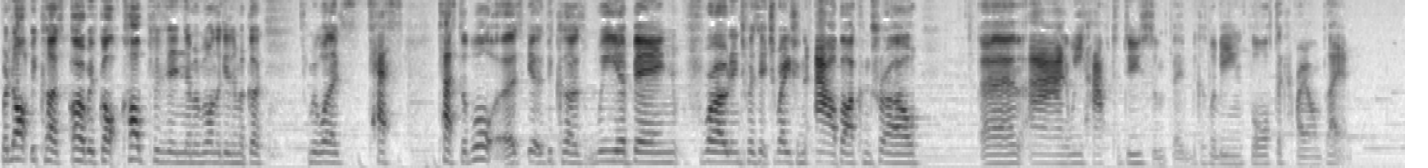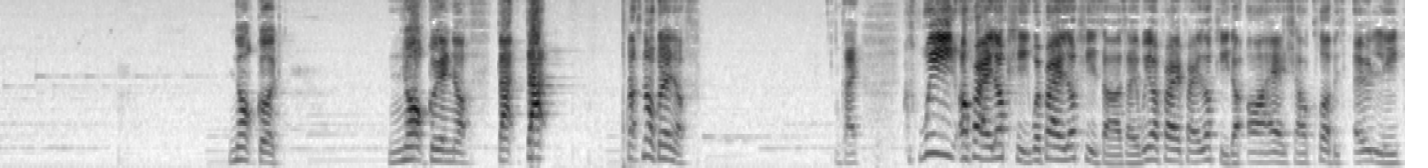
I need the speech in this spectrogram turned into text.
but not because oh we've got confidence in them and we want to give them a good, we want to test test the waters. It was because we have been thrown into a situation out of our control, um, and we have to do something because we're being forced to carry on playing. Not good. Not good enough. That that that's not good enough. Okay. Because we are very lucky, we're very lucky, Zaze. We are very, very lucky that our AHL club is only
